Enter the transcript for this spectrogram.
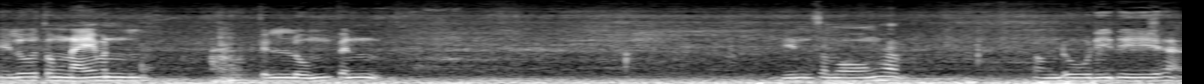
ไม่รู้ตรงไหนมันเป็นหลุมเป็น ดินสมองครับ ต้องดูดีๆฮะ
